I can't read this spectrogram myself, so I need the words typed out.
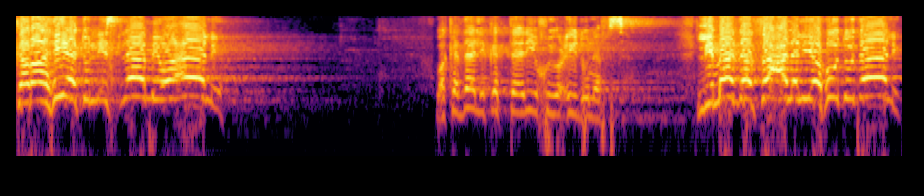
كراهية الإسلام وآله. وكذلك التاريخ يعيد نفسه. لماذا فعل اليهود ذلك؟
